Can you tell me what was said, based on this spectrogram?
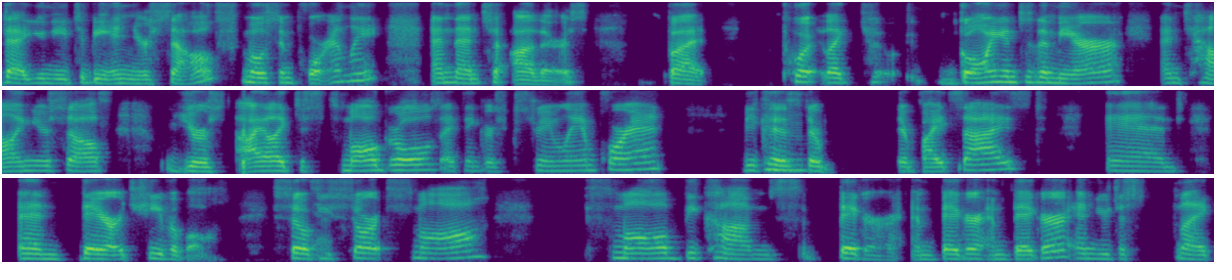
that you need to be in yourself most importantly and then to others but put like t- going into the mirror and telling yourself your i like to small goals i think are extremely important because mm-hmm. they're they're bite sized and and they're achievable so if you start small small becomes bigger and bigger and bigger and you just like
